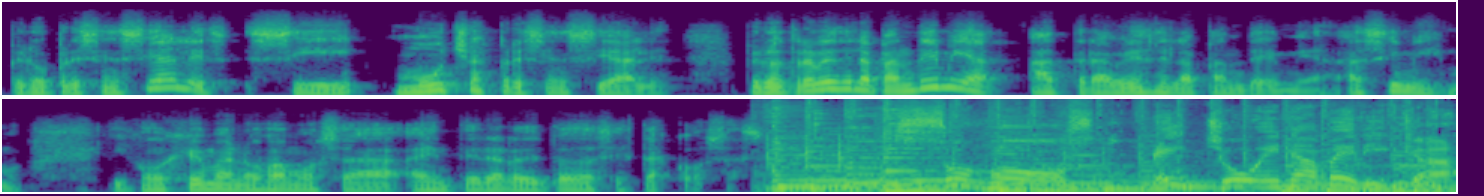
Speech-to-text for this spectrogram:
pero presenciales, sí, muchas presenciales, pero a través de la pandemia, a través de la pandemia, así mismo. Y con Gema nos vamos a, a enterar de todas estas cosas. Somos Hecho en América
